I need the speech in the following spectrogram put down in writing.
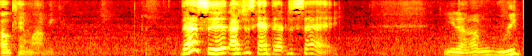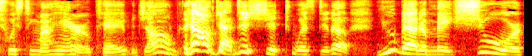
Okay, mommy. That's it. I just had that to say. You know, I'm retwisting my hair, okay? But y'all, y'all got this shit twisted up. You better make sure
